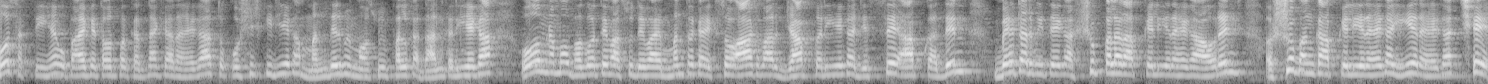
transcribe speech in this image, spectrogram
हो सकती है। उपाय के तौर पर करना क्या रहेगा तो कोशिश कीजिएगा, मंदिर में मौसमी फल का दान करिएगा। ओम नमो भगवते वासुदेवाय मंत्र का 108 बार जाप करिएगा, जिससे आपका दिन बेहतर बीतेगा। शुभ कलर आपके लिए रहेगा, ऑरेंज, और शुभ अंक आपके लिए रहेगा, ये रहेगा छः।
